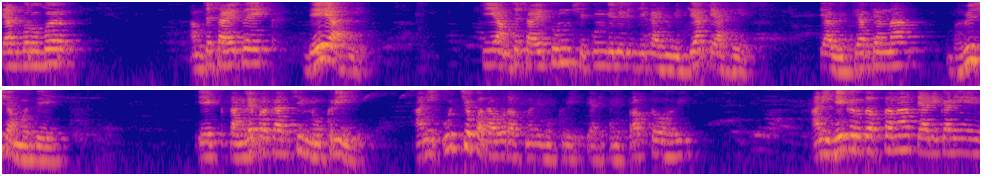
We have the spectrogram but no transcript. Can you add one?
त्याचबरोबर आमच्या शाळेचं एक ध्येय आहे की आमच्या शाळेतून शिकून गेलेले जे काही विद्यार्थी आहेत त्या विद्यार्थ्यांना भविष्यामध्ये एक चांगल्या प्रकारची नोकरी आणि उच्च पदावर असणारी नोकरी त्या ठिकाणी प्राप्त व्हावी. आणि हे करत असताना त्या ठिकाणी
